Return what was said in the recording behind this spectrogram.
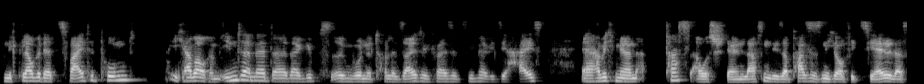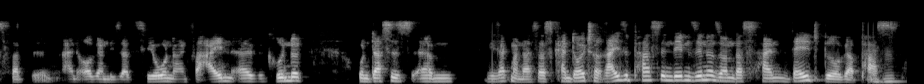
Und ich glaube, der zweite Punkt, ich habe auch im Internet, äh, da gibt es irgendwo eine tolle Seite, ich weiß jetzt nicht mehr, wie sie heißt, äh, habe ich mir einen Pass ausstellen lassen. Dieser Pass ist nicht offiziell, das hat äh, eine Organisation, ein Verein äh, gegründet. Und das ist, ähm, wie sagt man das? Das ist kein deutscher Reisepass in dem Sinne, sondern das ist ein Weltbürgerpass. Mhm.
